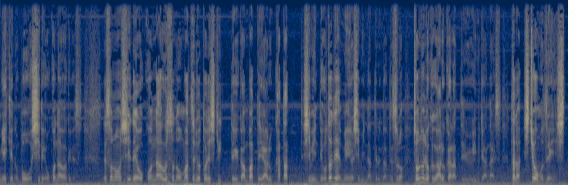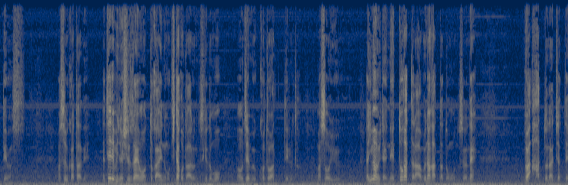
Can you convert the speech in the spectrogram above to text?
三重県の某市で行うわけです。でその市で行うそのお祭りを取り仕切って頑張ってやる方市民ということで名誉市民になってるんだってその超能力があるからっていう意味ではないです。ただ市長も全員知ってます。まあ、そういう方で。テレビの取材もとかああいうのも来たことあるんですけども全部断ってると、まあ、そういう。今みたいにネットがあったら危なかったと思うんですよね。バーッとなっちゃって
